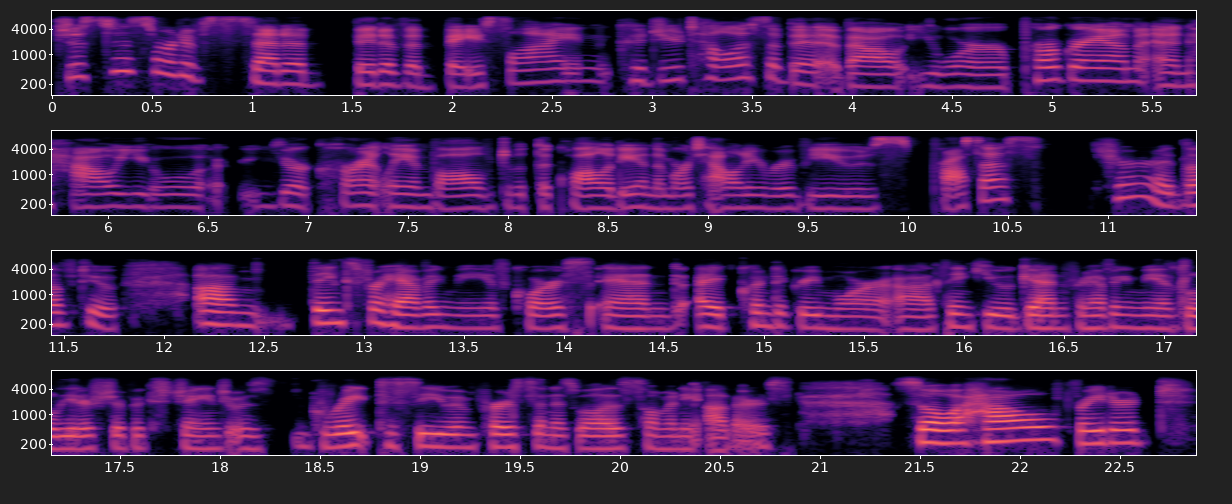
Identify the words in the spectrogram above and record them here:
Just to sort of set a bit of a baseline, could you tell us a bit about your program and how you you're currently involved with the quality and the mortality reviews process? Sure, I'd love to. Um, thanks for having me, of course, and I couldn't agree more. Uh, thank you again for having me at the Leadership Exchange. It was great to see you in person as well as so many others. So, how Froedtert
